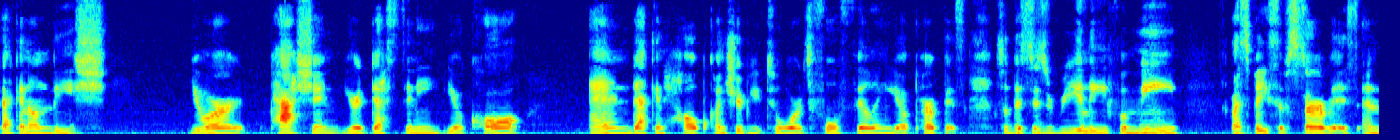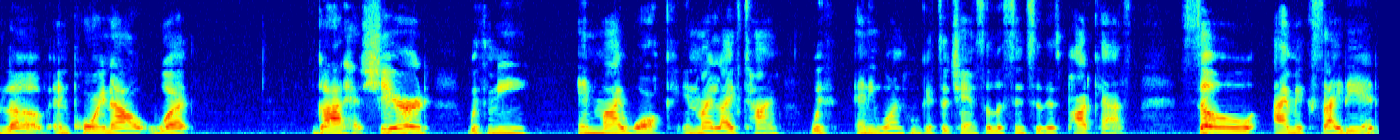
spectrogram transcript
that can unleash your passion, your destiny, your call, and that can help contribute towards fulfilling your purpose. So, this is really for me a space of service and love and pouring out what God has shared with me in my walk, in my lifetime, with anyone who gets a chance to listen to this podcast. So I'm excited.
